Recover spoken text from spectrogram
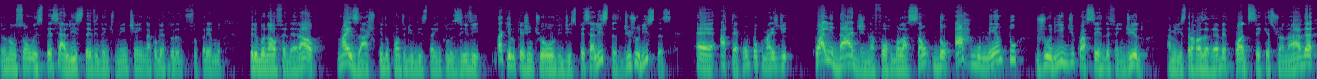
eu não sou um especialista, evidentemente, em, na cobertura do Supremo Tribunal Federal, mas acho que do ponto de vista, inclusive, daquilo que a gente ouve de especialistas, de juristas, é, até com um pouco mais de qualidade na formulação do argumento jurídico a ser defendido, a ministra Rosa Weber pode ser questionada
